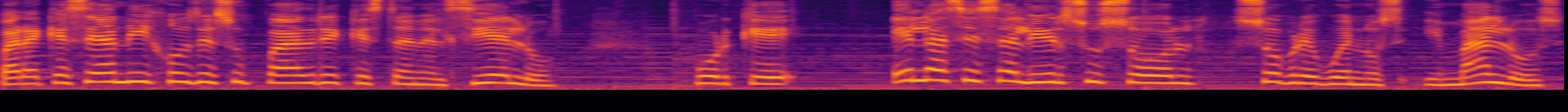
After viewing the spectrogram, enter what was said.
para que sean hijos de su Padre que está en el cielo, porque él hace salir su sol sobre buenos y malos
